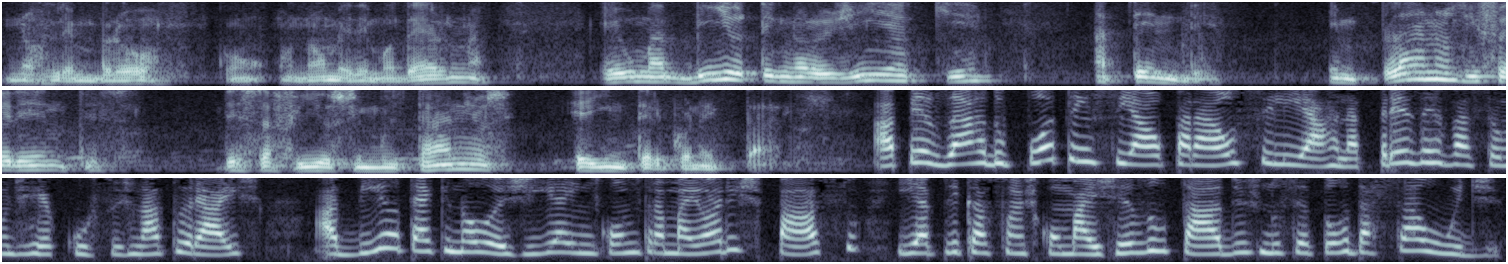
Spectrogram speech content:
nos lembrou com o nome de moderna, é uma biotecnologia que atende em planos diferentes desafios simultâneos e interconectados. Apesar do potencial para auxiliar na preservação de recursos naturais, a biotecnologia encontra maior espaço e aplicações com mais resultados no setor da saúde.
